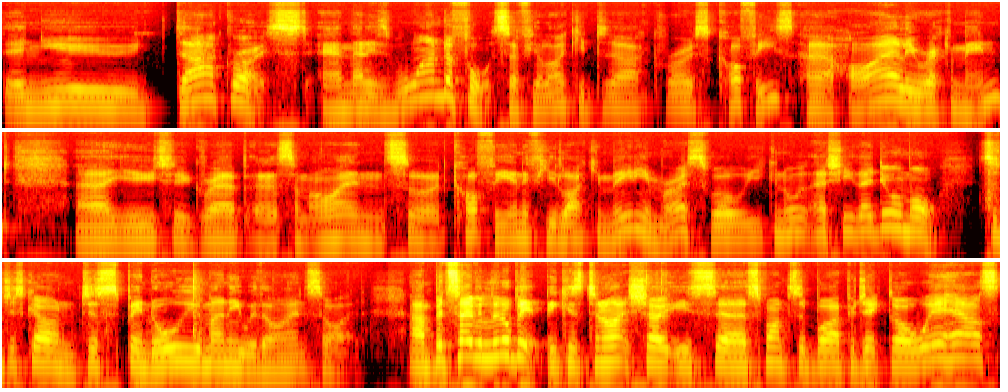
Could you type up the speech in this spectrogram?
their new dark roast, and that is wonderful. So if you like your dark roast coffees, uh, highly recommend uh, you to grab uh, some Ironside coffee. And if you like your medium roast, well, you can all, actually they do them all. So just go and just spend all your money with Ironside. Um, but save a little bit because tonight's show is uh, sponsored by Projectile Warehouse,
